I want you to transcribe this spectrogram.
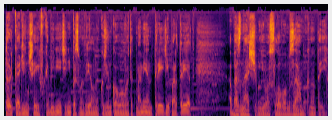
Только один шейх в кабинете не посмотрел на Кузенкова в этот момент. Третий портрет, обозначим его словом «замкнутый».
